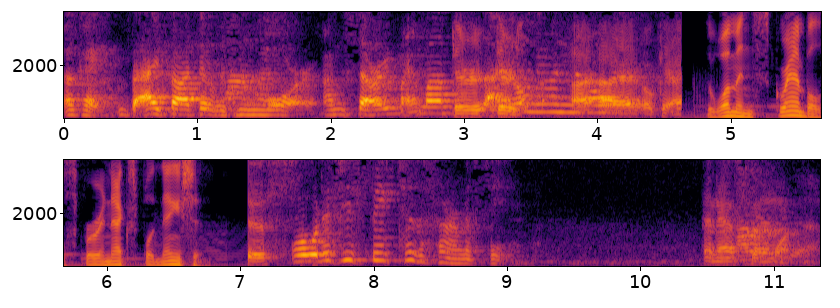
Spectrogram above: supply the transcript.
Okay, but I thought there was more. I'm sorry, my mom. There, I there's. don't even know. I, I, okay. The woman scrambles for an explanation. Well, what if you speak to the pharmacy? and ask them what.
